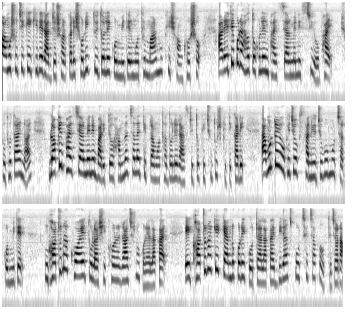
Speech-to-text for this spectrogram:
কর্মসূচিকে ঘিরে রাজ্য সরকারের শরিক দুই দলের কর্মীদের মধ্যে মারমুখী সংঘর্ষ। আর এতে করে আহত হলেন ভাইস চেয়ারম্যানের স্ত্রী ও ভাই। শুধু তাই নয়, ব্লকের ভাইস চেয়ারম্যানের বাড়িতেও হামলা চালায় তিপ্রামথা দলের আশ্রিত কিছু দুষ্কৃতিকারী। এমনটাই অভিযোগ স্থানীয় যুব মোর্চার কর্মীদের। ঘটনা খোয়াই তোলা শিখরের রাজনগর এলাকায়। এই ঘটনাকে কেন্দ্র করে গোটা এলাকায় বিরাজ করছে চাপা উত্তেজনা।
